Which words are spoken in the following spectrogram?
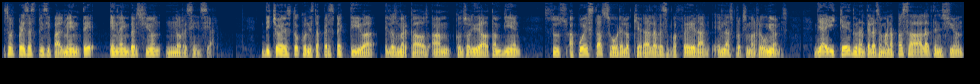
sorpresas principalmente en la inversión no residencial. Dicho esto, con esta perspectiva, los mercados han consolidado también sus apuestas sobre lo que hará la Reserva Federal en las próximas reuniones. De ahí que durante la semana pasada la atención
